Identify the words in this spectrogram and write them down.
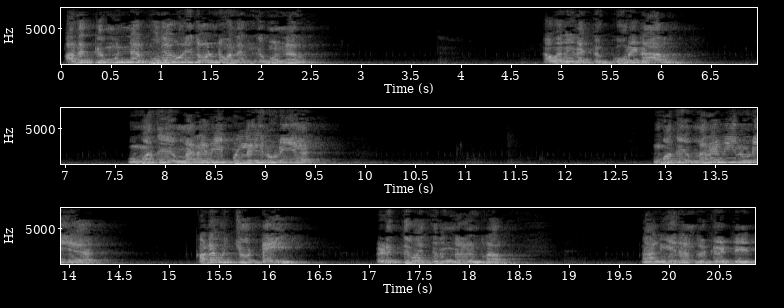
அதற்கு முன்னர் புதைகுழி தோண்டுவதற்கு முன்னர் அவர் எனக்கு கூறினார் உமது மனைவி பிள்ளையினுடைய உமது மனைவியினுடைய கடவுச்சீட்டை எடுத்து வைத்திருங்கள் என்றார். நான் ஏனென்று கேட்டேன்.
